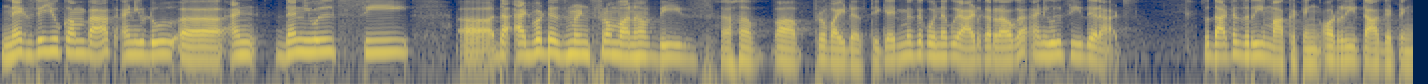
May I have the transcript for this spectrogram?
Next day you come back and you do, uh, and then you will see uh, the advertisements from one of these uh, uh, providers ठीक है इनमें से कोई ना कोई ऐड कर रहा होगा and you will see their ads so that is remarketing or retargeting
